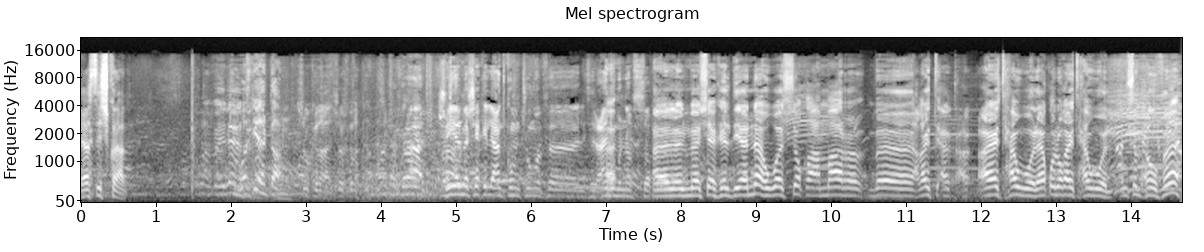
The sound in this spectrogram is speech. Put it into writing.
يا سي شكرا وزير الدار. شنو هي المشاكل اللي عندكم أنتم في اللي تعانيوا منها في السوق؟ المشاكل ديالنا هو السوق عمار غيتحول يقولوا غيتحول. وسمحوا فيه.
